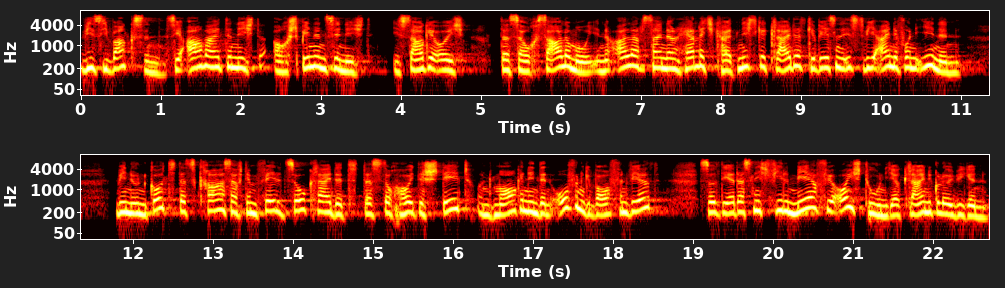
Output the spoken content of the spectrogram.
wie sie wachsen. Sie arbeiten nicht, auch spinnen sie nicht. Ich sage euch, dass auch Salomo in aller seiner Herrlichkeit nicht gekleidet gewesen ist wie eine von ihnen. Wie nun Gott das Gras auf dem Feld so kleidet, dass doch heute steht und morgen in den Ofen geworfen wird, sollte er das nicht viel mehr für euch tun, ihr Kleingläubigen.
